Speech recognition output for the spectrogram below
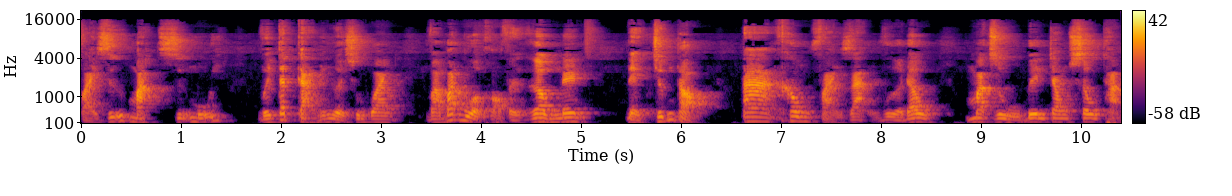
phải giữ mặt, giữ mũi với tất cả những người xung quanh. Và bắt buộc họ phải gồng lên để chứng tỏ ta không phải dạng vừa đâu. Mặc dù bên trong sâu thẳm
